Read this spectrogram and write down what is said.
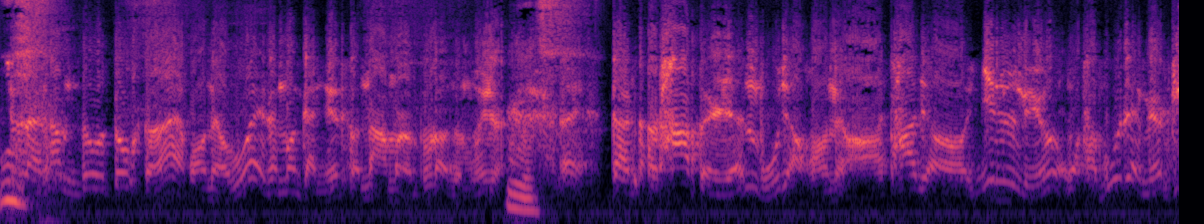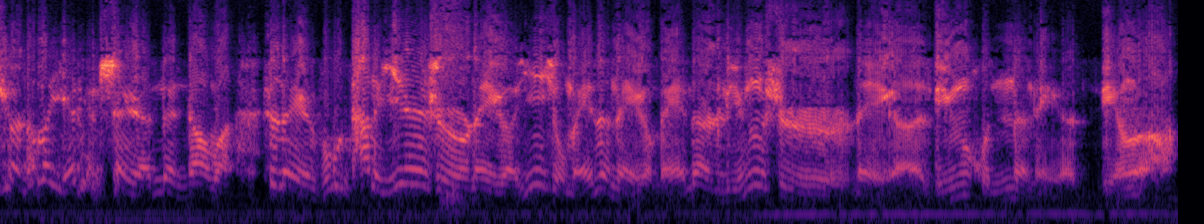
现在他们都都很爱黄鸟，我也他妈感觉特纳闷，不知道怎么回事。嗯哎，但是他本人不叫黄鸟啊，他叫阴灵。我操，不过这名儿听着他妈也挺瘆人的，你知道吗？是那个不过他的阴是那个殷秀梅的那个梅，但是灵是那个灵魂的那个灵啊。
